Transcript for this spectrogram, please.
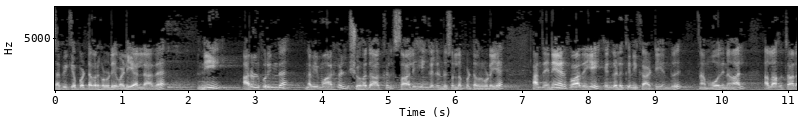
சபிக்கப்பட்டவர்களுடைய வழி அல்லாத நீ அருள் புரிந்த நபிமார்கள் சுகதாக்கள் சாலிகங்கள் என்று சொல்லப்பட்டவர்களுடைய அந்த நேர்பாதையை எங்களுக்கு நிக்காட்டி என்று நாம் ஓதினால் அல்லாஹு தாலா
